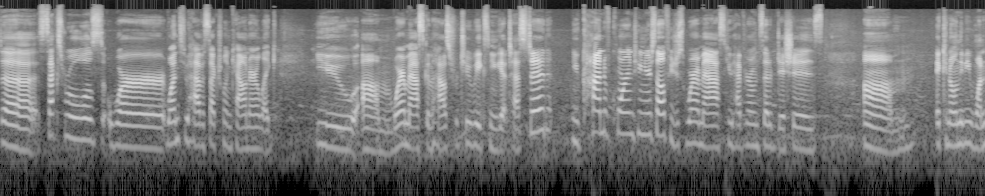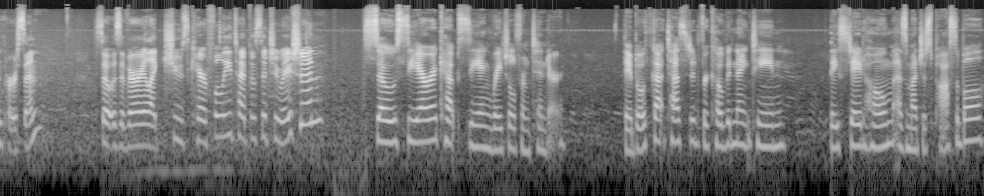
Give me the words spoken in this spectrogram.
The sex rules were once you have a sexual encounter, like you um, wear a mask in the house for two weeks and you get tested. You kind of quarantine yourself. You just wear a mask. You have your own set of dishes. Um, it can only be one person. So it was a very like choose carefully type of situation. So Sierra kept seeing Rachel from Tinder. They both got tested for COVID 19. They stayed home as much as possible.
